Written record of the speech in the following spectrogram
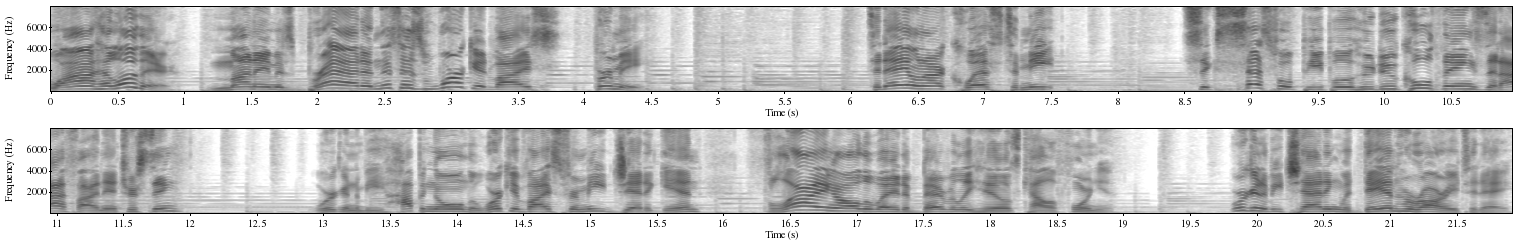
Why, hello there. My name is Brad, and this is work advice for me. Today, on our quest to meet successful people who do cool things that I find interesting, we're going to be hopping on the work advice for me jet again, flying all the way to Beverly Hills, California. We're going to be chatting with Dan Harary today.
